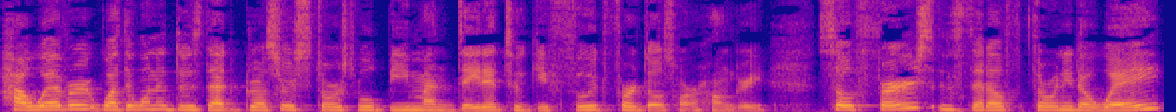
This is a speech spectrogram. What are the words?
However, what they want to do is that grocery stores will be mandated to give food for those who are hungry. So, first, instead of throwing it away,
